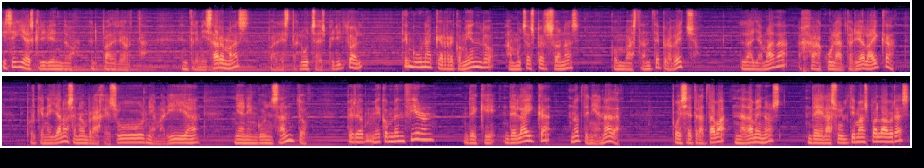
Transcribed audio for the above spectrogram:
Y seguía escribiendo el padre Horta. Entre mis armas, para esta lucha espiritual, tengo una que recomiendo a muchas personas con bastante provecho, la llamada jaculatoria laica, porque en ella no se nombra a Jesús, ni a María, ni a ningún santo, pero me convencieron de que de laica no tenía nada, pues se trataba nada menos de las últimas palabras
